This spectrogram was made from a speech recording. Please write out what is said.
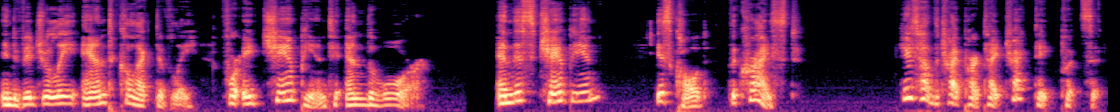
individually and collectively, for a champion to end the war. And this champion is called the Christ. Here's how the tripartite tractate puts it.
